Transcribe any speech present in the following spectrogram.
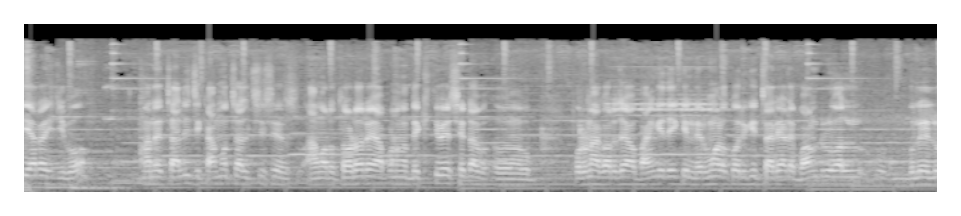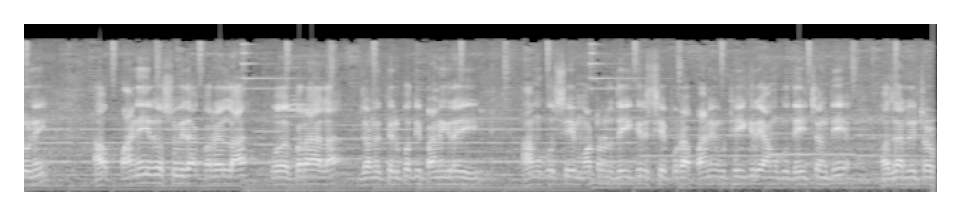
ତିଆରି ହେଇଯିବ ମାନେ ଚାଲିଛି କାମ ଚାଲିଛି ସେ ଆମର ତଡ଼ରେ ଆପଣ ଦେଖିଥିବେ ସେଇଟା ପୁରୁଣା ଘର ଯାହା ଭାଙ୍ଗି ଦେଇକି ନିର୍ମଳ କରିକି ଚାରିଆଡ଼େ ବାଉଣ୍ଡ୍ରି ୱାଲ୍ ବୁଲେଇଲୁଣି ଆଉ ପାଣିର ସୁବିଧା କରାଇଲା କରାହେଲା ଜଣେ ତିରୁପତି ପାଣିଗ୍ରାହୀ ଆମକୁ ସେ ମଟର ଦେଇକରି ସେ ପୁରା ପାଣି ଉଠେଇକରି ଆମକୁ ଦେଇଛନ୍ତି ହଜାର ଲିଟର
